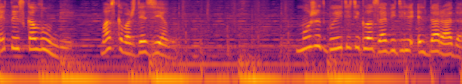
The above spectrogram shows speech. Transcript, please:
Это из Колумбии, маска вождя Зену. Может быть, эти глаза видели Эльдорадо.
